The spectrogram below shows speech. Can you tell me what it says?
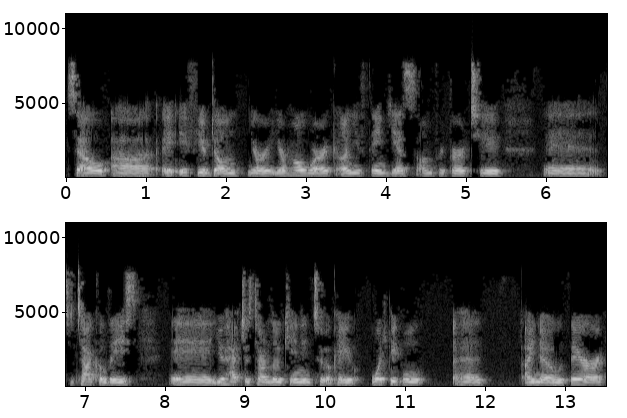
So uh, if you've done your, your homework and you think, yes, I'm prepared to to tackle this, uh, you have to start looking into okay, what people uh, I know there,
